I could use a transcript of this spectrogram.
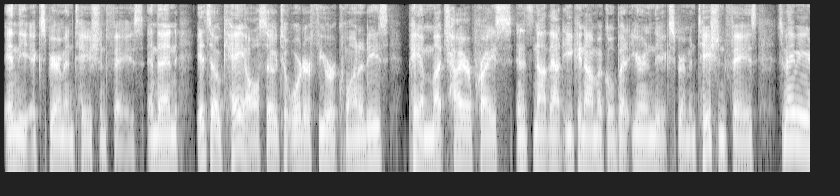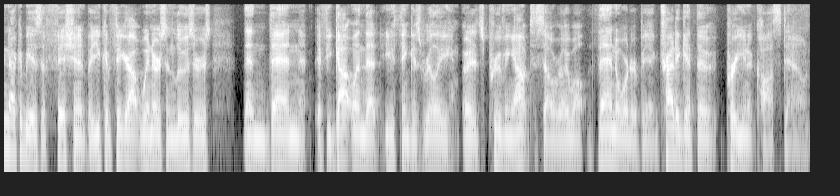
in the experimentation phase. And then it's okay also to order fewer quantities, pay a much higher price, and it's not that economical, but you're in the experimentation phase. So maybe you're not gonna be as efficient, but you can figure out winners and losers. And then if you got one that you think is really, or it's proving out to sell really well, then order big. Try to get the per unit cost down.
